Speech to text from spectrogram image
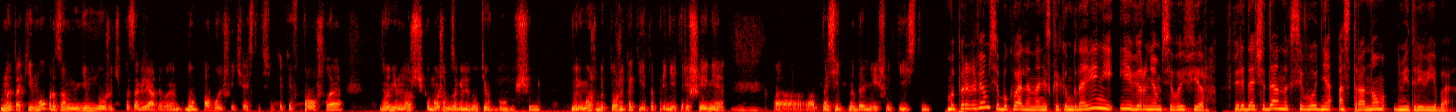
Мы таким образом немножечко заглядываем, ну, по большей части все-таки в прошлое, но немножечко можем заглянуть и в будущее. Ну и, может быть, тоже какие-то принять решения э, относительно дальнейших действий. Мы прервемся буквально на несколько мгновений и вернемся в эфир. В передаче данных сегодня астроном Дмитрий Виба.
